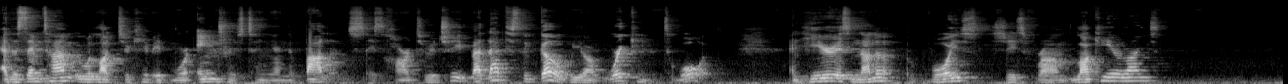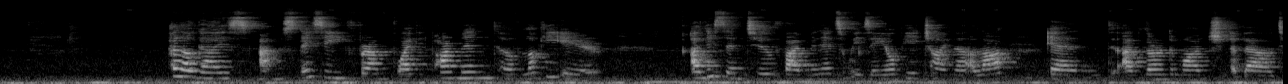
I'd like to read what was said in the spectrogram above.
At the same time, we would like to keep it more interesting and balanced. It's hard to achieve, but that is the goal we are working toward. And here is another voice. She's from Lucky Airlines. Stacy from Flight Department of Lucky Air. I listen to 5 Minutes with AOPA China a lot and I've learned much about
